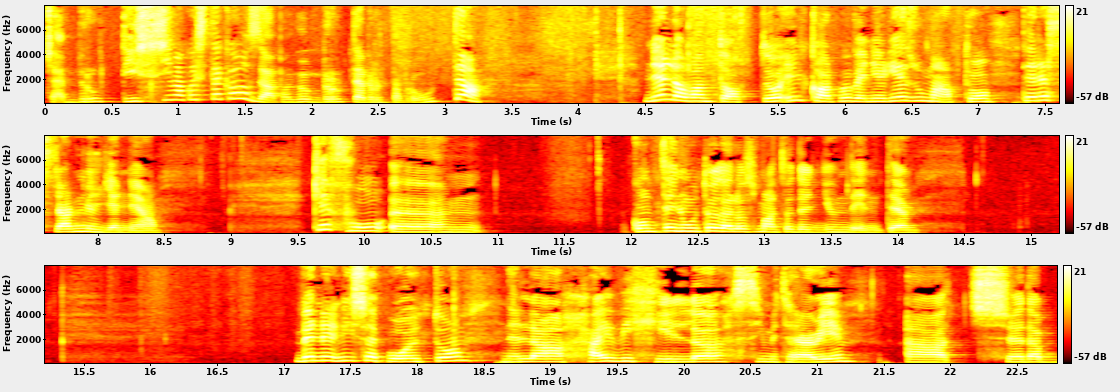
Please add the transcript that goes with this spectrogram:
Cioè, bruttissima questa cosa, proprio brutta, brutta, brutta. Nel 98 il corpo venne riesumato per estrarne il DNA, che fu ehm, contenuto dallo smalto di un dente. Venne risepolto nella Ivy Hill Cemetery a Cedar,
